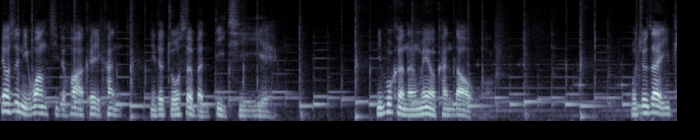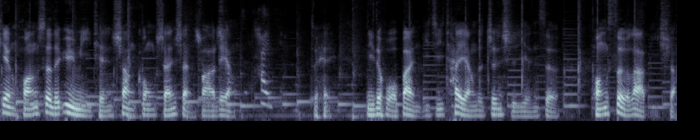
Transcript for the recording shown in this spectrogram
要是你忘记的话，可以看你的着色本第七页。你不可能没有看到我。我就在一片黄色的玉米田上空闪闪发亮。太阳。对，你的伙伴以及太阳的真实颜色，黄色蜡笔上，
